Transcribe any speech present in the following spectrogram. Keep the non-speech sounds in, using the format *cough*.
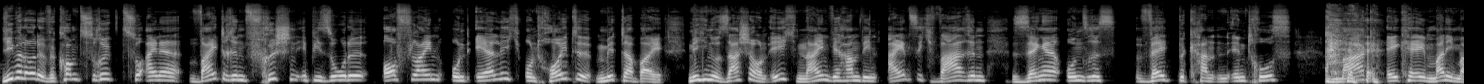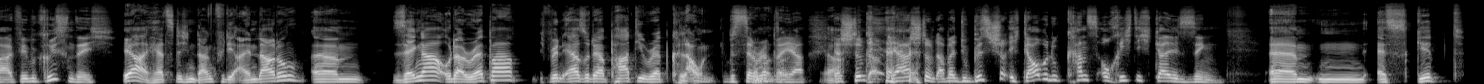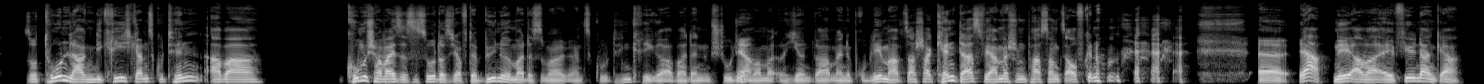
Liebe Leute, willkommen zurück zu einer weiteren frischen Episode Offline und Ehrlich. Und heute mit dabei nicht nur Sascha und ich, nein, wir haben den einzig wahren Sänger unseres weltbekannten Intros, Mark, *laughs* aka Money Mark. Wir begrüßen dich. Ja, herzlichen Dank für die Einladung. Ähm, Sänger oder Rapper, ich bin eher so der Party-Rap-Clown. Du bist der Rapper, ja. ja. Ja, stimmt. Ja, stimmt. Aber du bist schon, ich glaube, du kannst auch richtig geil singen. Ähm, es gibt so Tonlagen, die kriege ich ganz gut hin, aber komischerweise ist es so, dass ich auf der Bühne immer das immer ganz gut hinkriege, aber dann im Studio ja. immer mal hier und da meine Probleme habe. Sascha kennt das, wir haben ja schon ein paar Songs aufgenommen. *laughs* äh, ja, nee, aber ey, vielen Dank, ja.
